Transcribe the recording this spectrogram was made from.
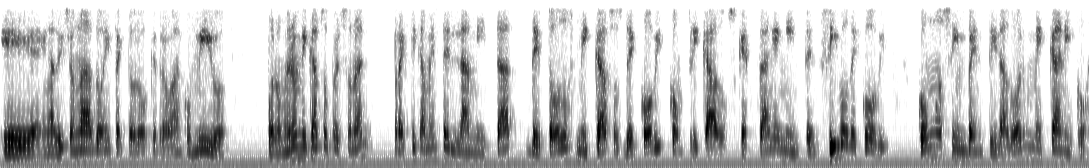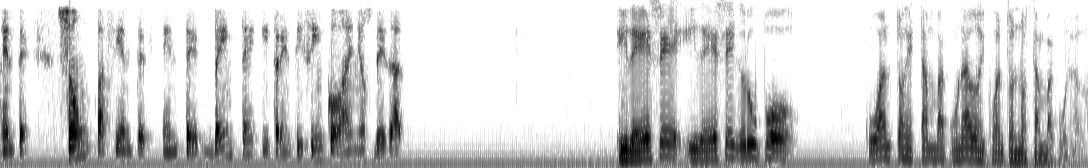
eh, en adición a dos infectólogos que trabajan conmigo, por lo menos en mi caso personal, prácticamente la mitad de todos mis casos de COVID complicados que están en intensivo de COVID con o sin ventilador mecánico, gente, son pacientes entre 20 y 35 años de edad. Y de ese y de ese grupo ¿cuántos están vacunados y cuántos no están vacunados?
